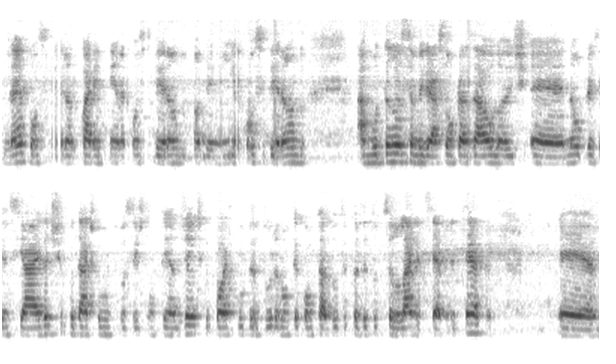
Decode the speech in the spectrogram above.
né? considerando quarentena, considerando pandemia, considerando a mudança, a migração para as aulas é, não presenciais, a dificuldade que muitos de vocês estão tendo, gente que pode, porventura, não ter computador, ter que fazer tudo celular, etc, etc. É,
